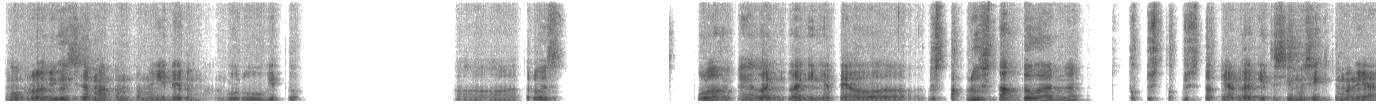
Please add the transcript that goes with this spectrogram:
ngobrol juga sih sama temen-temennya di rumah guru gitu. Eh, terus pulang eh lagi lagi nyetel dustak dustak tuh kan dustak dustak dustak. Ya nggak gitu sih musik cuman ya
